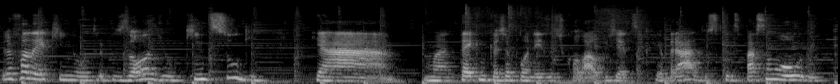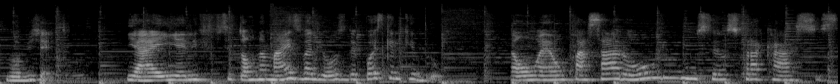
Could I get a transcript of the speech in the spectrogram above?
eu já falei aqui em outro episódio, o kintsugi, que é uma técnica japonesa de colar objetos quebrados, que eles passam ouro no objeto. E aí ele se torna mais valioso depois que ele quebrou. Então é o passar ouro nos seus fracassos,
